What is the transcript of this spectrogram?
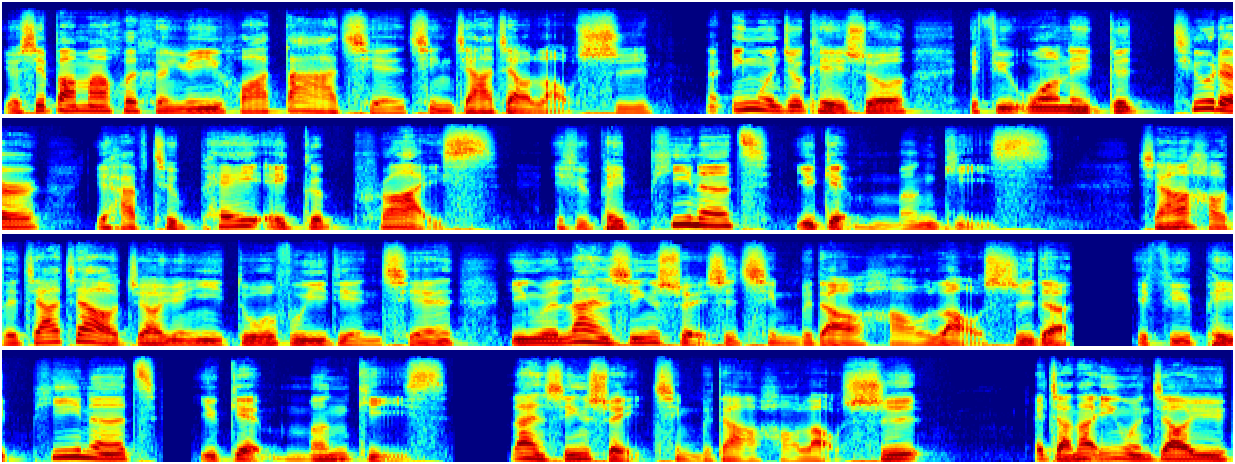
有些爸妈会很愿意花大钱请家教老师。那英文就可以说，If you want a good tutor, you have to pay a good price. If you pay peanuts, you get monkeys. 想要好的家教，就要愿意多付一点钱，因为烂薪水是请不到好老师的。If you pay peanuts, you get monkeys. 烂薪水请不到好老师。诶，讲到英文教育，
